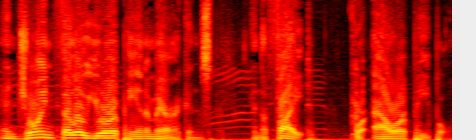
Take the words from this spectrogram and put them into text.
and join fellow European Americans in the fight for our people.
